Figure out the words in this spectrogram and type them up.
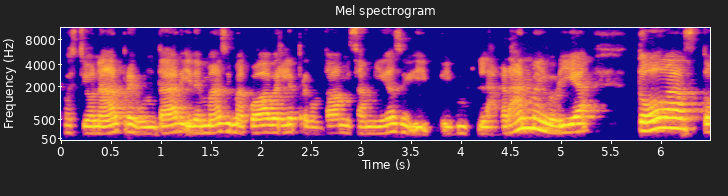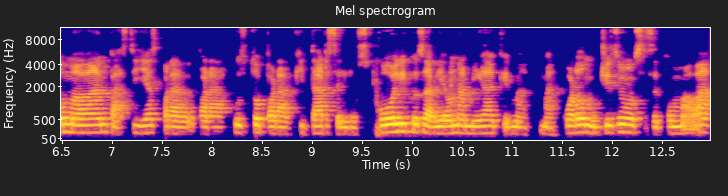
cuestionar, preguntar y demás, y me acuerdo haberle preguntado a mis amigas y, la gran mayoría, todas tomaban pastillas para, para, justo para quitarse los cólicos, había una amiga que me, acuerdo muchísimo, se tomaba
